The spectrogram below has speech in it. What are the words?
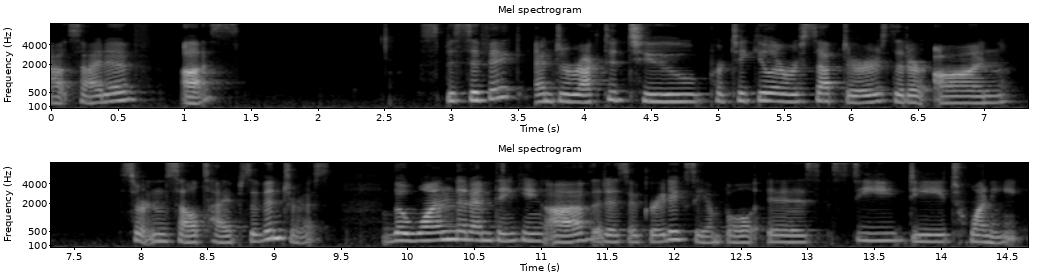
outside of us specific and directed to particular receptors that are on certain cell types of interest. The one that I'm thinking of that is a great example is CD20,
